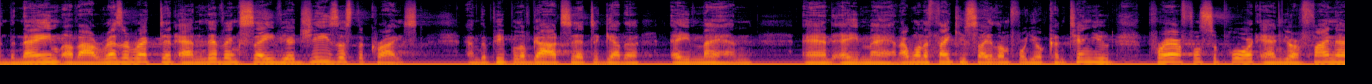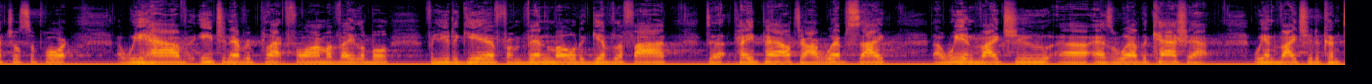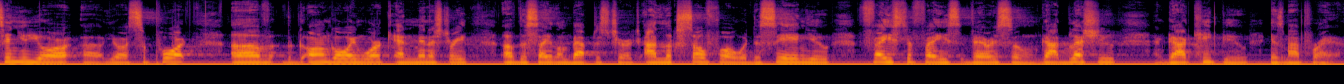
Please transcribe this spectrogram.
in the name of our resurrected and living Savior, Jesus the Christ, and the people of God said together, Amen and amen. I want to thank you, Salem, for your continued prayerful support and your financial support. We have each and every platform available for you to give, from Venmo to Givelify to PayPal to our website. Uh, we invite you uh, as well, the Cash App. We invite you to continue your, uh, your support of the ongoing work and ministry of the Salem Baptist Church. I look so forward to seeing you face to face very soon. God bless you and God keep you, is my prayer.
